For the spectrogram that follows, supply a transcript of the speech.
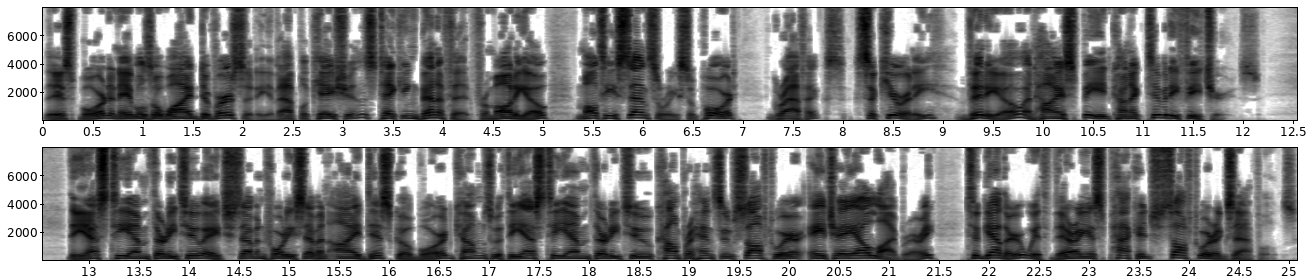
This board enables a wide diversity of applications taking benefit from audio, multisensory support, graphics, security, video, and high speed connectivity features. The STM32H747i Disco board comes with the STM32 Comprehensive Software HAL library, together with various packaged software examples.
